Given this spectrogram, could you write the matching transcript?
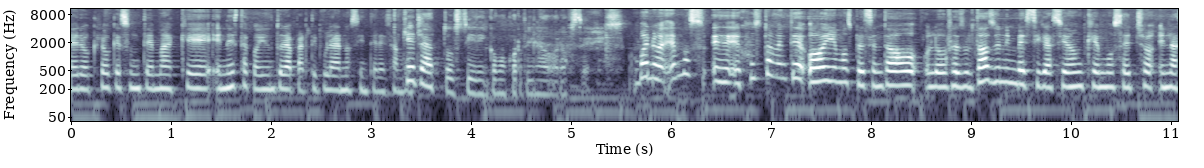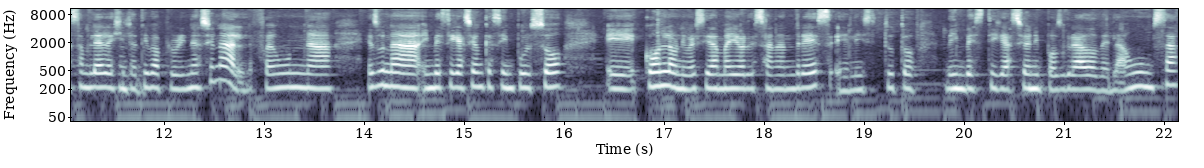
pero creo que es un tema que en esta coyuntura particular nos interesa mucho. ¿Qué datos tienen como coordinadora ustedes? Bueno, hemos eh, justamente hoy hemos presentado los resultados de una investigación que hemos hecho en la Asamblea Legislativa Plurinacional. Fue una, es una investigación que se impulsó eh, con la Universidad Mayor de San Andrés, el Instituto de Investigación y Posgrado de la UMSA,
